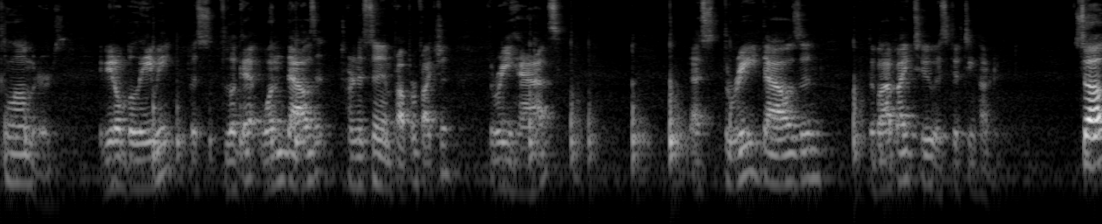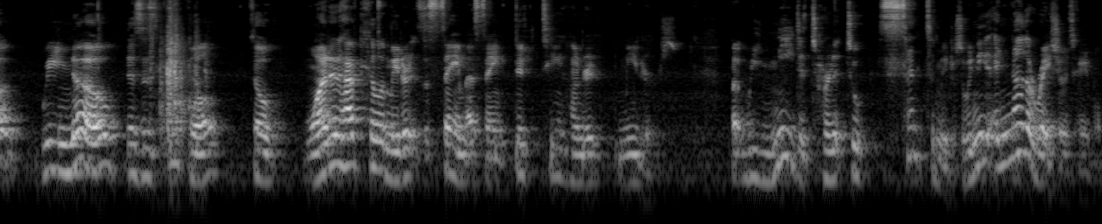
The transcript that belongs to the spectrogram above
kilometers. If you don't believe me, let's look at 1,000. Turn this in proper fraction. Three halves. That's 3,000 divided by 2 is 1,500. So we know this is equal. So one and a half kilometer is the same as saying 1,500 meters but we need to turn it to centimeters. So we need another ratio table.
